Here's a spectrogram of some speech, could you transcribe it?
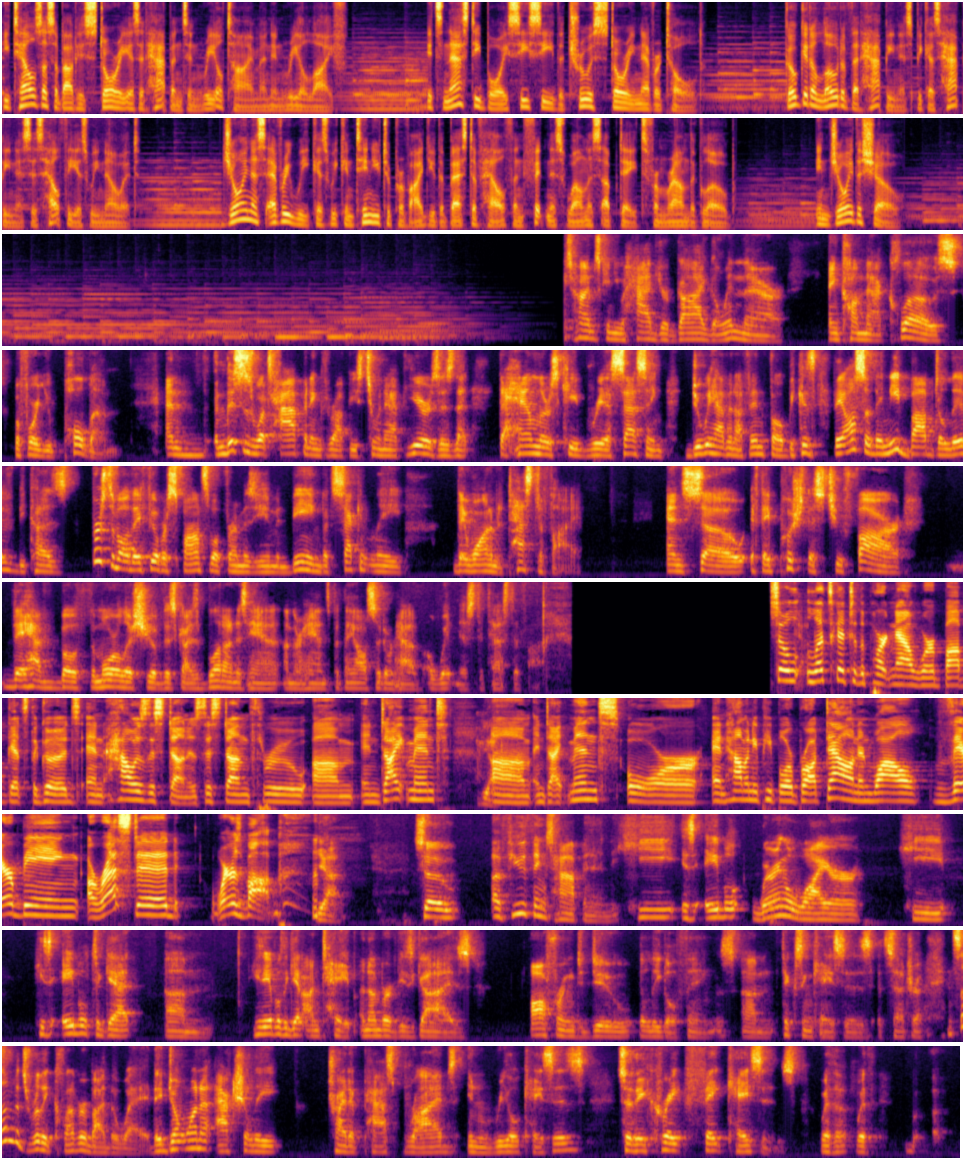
He tells us about his story as it happens in real time and in real life. It's Nasty Boy CC, the truest story never told. Go get a load of that happiness because happiness is healthy as we know it. Join us every week as we continue to provide you the best of health and fitness wellness updates from around the globe. Enjoy the show. times can you have your guy go in there and come that close before you pull them. And, and this is what's happening throughout these two and a half years is that the handlers keep reassessing do we have enough info? Because they also they need bob to live because first of all they feel responsible for him as a human being but secondly they want him to testify. And so if they push this too far they have both the moral issue of this guy's blood on his hand on their hands but they also don't have a witness to testify so yeah. let's get to the part now where Bob gets the goods. And how is this done? Is this done through um, indictment, yeah. um, indictments, or and how many people are brought down? And while they're being arrested, where's Bob? yeah. So a few things happen. He is able wearing a wire. He he's able to get um, he's able to get on tape a number of these guys offering to do illegal things, um, fixing cases, etc. And some of it's really clever, by the way. They don't want to actually try to pass bribes in real cases, so they create fake cases with a, with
